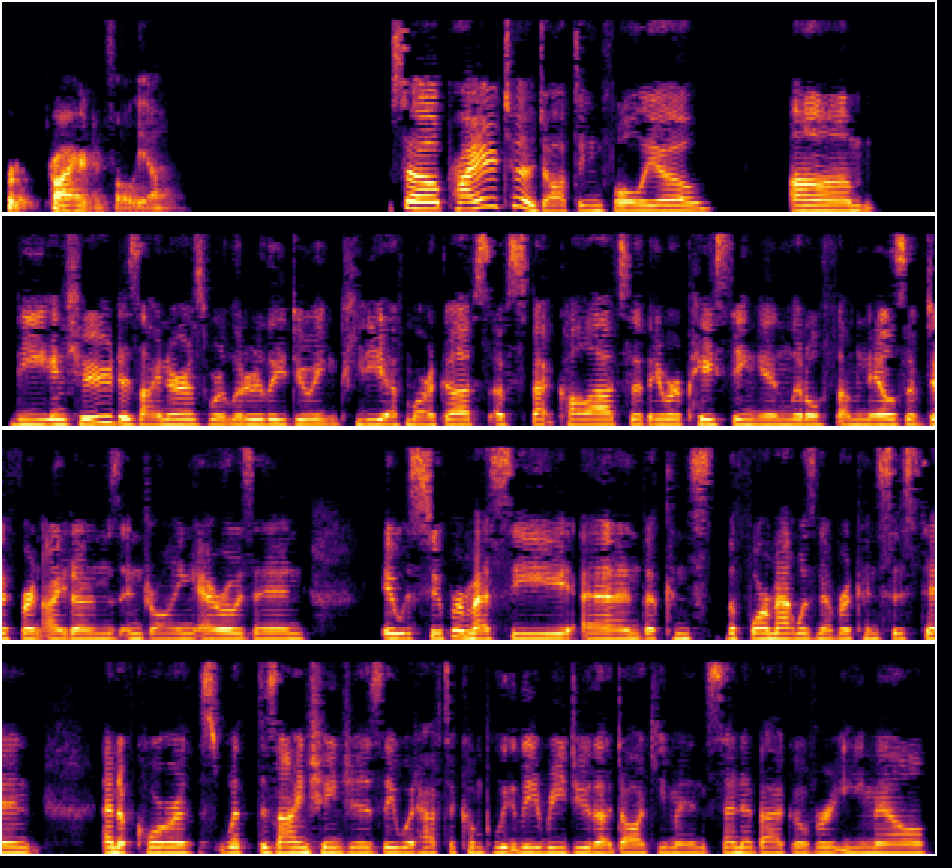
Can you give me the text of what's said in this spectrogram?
pr- prior to Fohlio? So prior to adopting Fohlio, um, the interior designers were literally doing PDF markups of spec callouts. So they were pasting in little thumbnails of different items and drawing arrows in. It was super messy and the cons- the format was never consistent. And of course, with design changes, they would have to completely redo that document, send it back over email.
